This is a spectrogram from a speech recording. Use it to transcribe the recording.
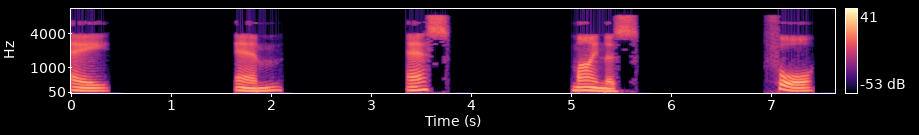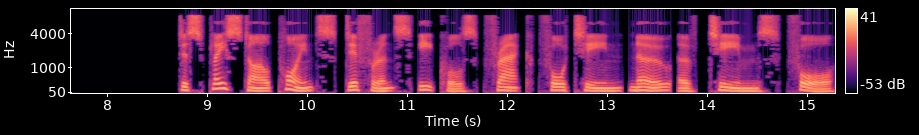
A M S minus four. Display style points difference equals frac 14 no of teams 4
